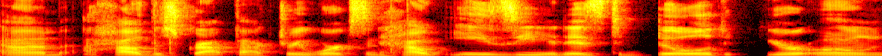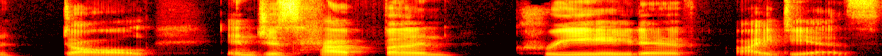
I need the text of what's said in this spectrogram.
um, how the Scrap Factory works and how easy it is to build your own doll and just have fun, creative ideas.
